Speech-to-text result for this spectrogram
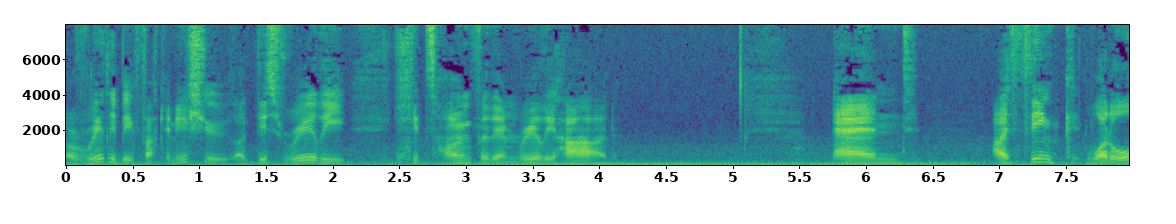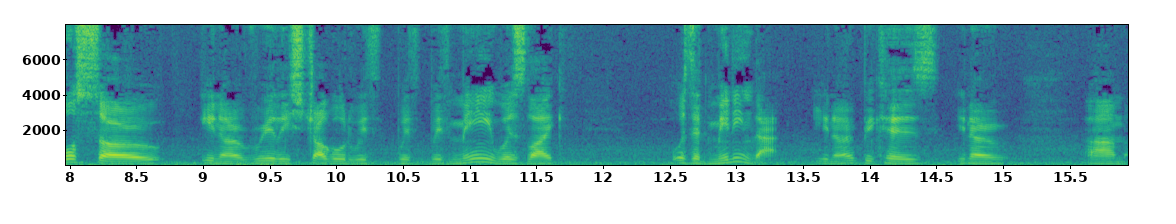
a really big fucking issue. Like this really hits home for them really hard. And I think what also, you know, really struggled with with with me was like was admitting that, you know, because you know, um,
